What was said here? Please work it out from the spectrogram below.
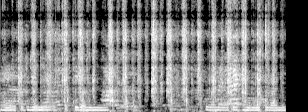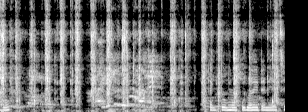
ভালো মতো ধুয়ে নিয়ে একটা কুড়ানি নিয়ে, কুড়ানি এত ভালোভাবে কুড়াই নেব। একদম কুড়ানিটা নিয়েছে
